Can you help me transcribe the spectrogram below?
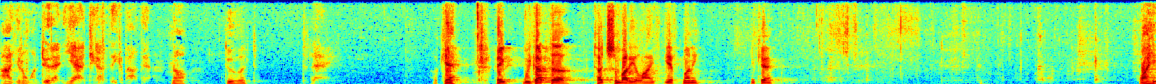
Ah, you don't want to do that yet. You got to think about that. No, do it. Okay? Hey, we got the touch somebody life gift money. Okay? Why,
